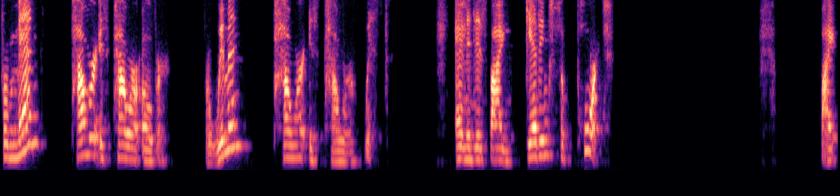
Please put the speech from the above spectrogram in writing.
for men power is power over. For women power is power with. And it is by getting support by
